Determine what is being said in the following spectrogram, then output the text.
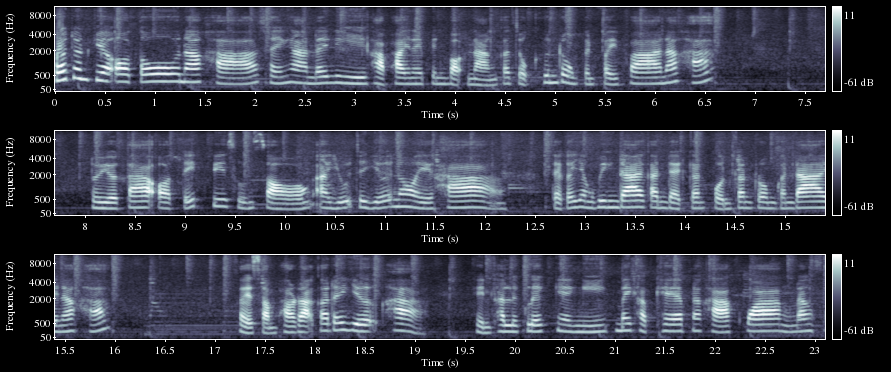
รถยนต์เกียร์ออโต้นะคะ ใช้งานได้ดีค่ะ ภายในเป็นเบาะหนังกระจกขึ้นลงเป็นไฟฟ้านะคะ Toyota a l t i s ปี 02 อายุจะเยอะหน่อยค่ะ แต่ก็ยังวิ่งได้กันแดดกันฝนกันลมกันได้นะคะ ใส่สัมภาระก็ได้เยอะค่ะ เห็นคันเล็กๆ อย่างนี้ไม่ขับแคบนะคะ กว้างนั่งส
